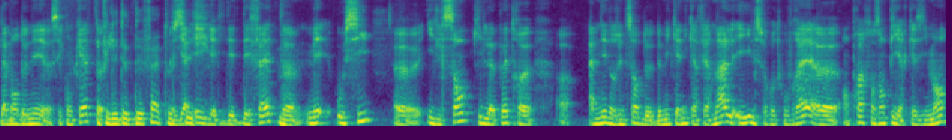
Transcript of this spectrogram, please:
d'abandonner euh, ses conquêtes. Et puis l'idée de défaite aussi. Il y a, l'idée de défaite, mm. mais aussi euh, il sent qu'il peut être amené dans une sorte de, mécanique infernale et il se retrouverait empereur sans empire, quasiment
